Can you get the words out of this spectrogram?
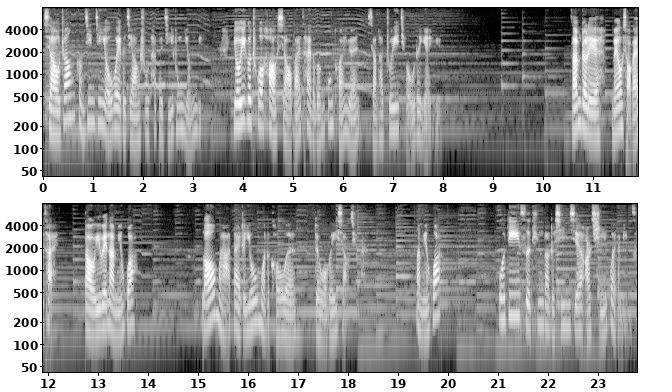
小张更津津有味地讲述他在集中营里有一个绰号“小白菜”的文工团员向他追求的艳遇。咱们这里没有小白菜，倒有一位难民花。老马带着幽默的口吻对我微笑起来。难民花，我第一次听到这新鲜而奇怪的名字。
